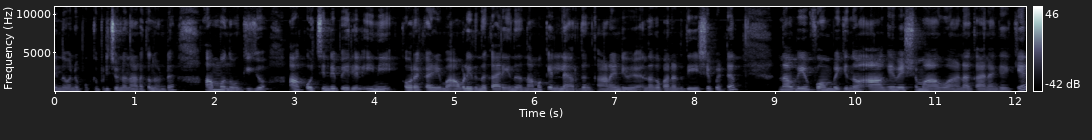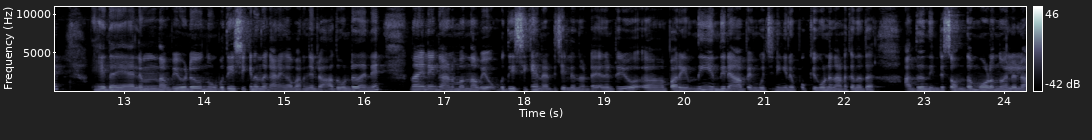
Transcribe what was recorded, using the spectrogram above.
എന്ന് പറഞ്ഞ് പൊക്കി പിടിച്ചുകൊണ്ട് നടക്കുന്നുണ്ട്. അമ്മ നോക്കിക്കോ ആ കൊച്ചിന്റെ പേരിൽ ഇനി കുറേ കഴിയുമ്പോൾ അവൾ ഇരുന്ന് കരയുന്നത് നമുക്കെല്ലാവർക്കും കാണേണ്ടി വരും എന്നൊക്കെ പറഞ്ഞിട്ട് ദേഷ്യപ്പെട്ട് നവ്യ ഫോം വയ്ക്കുന്നു ആകെ വിഷമമാകുവാണ് കനകയ്ക്ക്. ഏതായാലും നവ്യയോട് ഒന്ന് ഉപദേശിക്കണമെന്ന് കനക പറഞ്ഞല്ലോ. അതുകൊണ്ട് തന്നെ നയനെ കാണുമ്പോൾ നവ്യ ഉപദേശിക്കാനായിട്ട് ചെല്ലുന്നുണ്ട്. എന്നിട്ട് പറയും നീ എന്തിനാ ആ പെങ്കുച്ചിനിങ്ങനെ പൊക്കിക്കൊണ്ട് നടക്കുന്നത്? അത് നിന്റെ സ്വന്തം മോളൊന്നും അല്ലല്ലോ.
